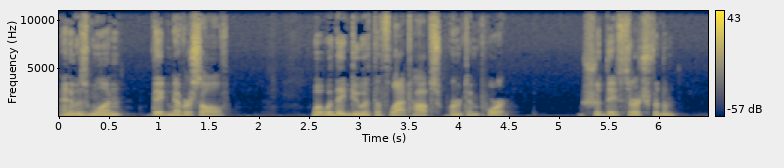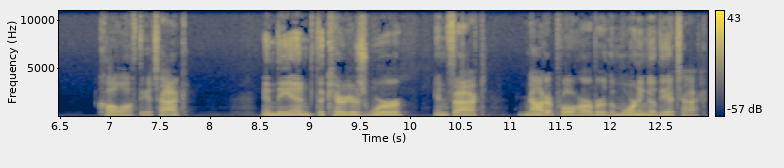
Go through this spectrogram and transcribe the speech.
and it was one they'd never solve. What would they do if the flat tops weren't in port? Should they search for them? Call off the attack? In the end, the carriers were, in fact, not at Pearl Harbor the morning of the attack,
